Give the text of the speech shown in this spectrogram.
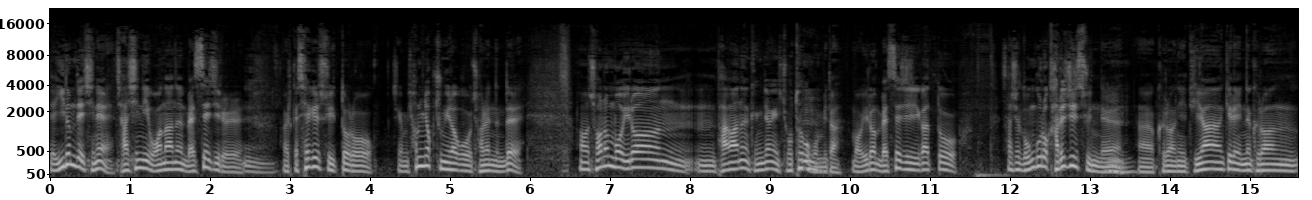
이름 대신에 자신이 원하는 메시지를 음. 이렇게 새길 수 있도록 지금 협력 중이라고 전했는데 어, 저는 뭐 이런 음, 방안은 굉장히 좋다고 음. 봅니다. 뭐 이런 메시지가 또 사실 농구로 가려질 수 있는 음. 어, 그런 이 뒤안길에 있는 그런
